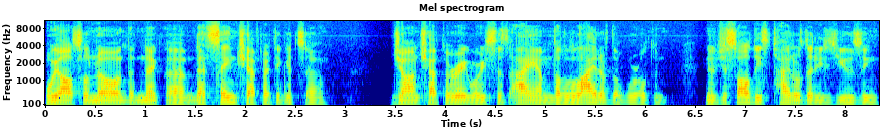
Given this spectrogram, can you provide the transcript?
We also know in the next, uh, that same chapter, I think it's uh, John chapter eight, where he says, "I am the light of the world," and you know, just all these titles that he's using.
